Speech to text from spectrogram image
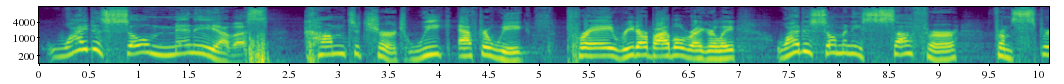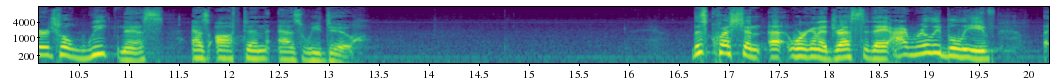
why do so many of us come to church week after week, pray, read our Bible regularly? Why do so many suffer from spiritual weakness as often as we do? This question uh, we're going to address today, I really believe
